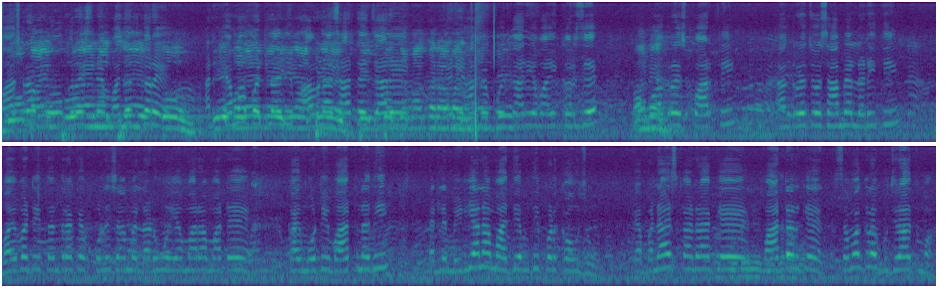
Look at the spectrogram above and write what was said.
માત્ર કોંગ્રેસને મદદ કરે અને એમાં બદલાયેલી ભાવના સાથે જ્યારે એની સામે કોઈ કાર્યવાહી કરશે કોંગ્રેસ પાર્ટી અંગ્રેજો સામે લડી હતી. વહીવટી તંત્ર કે પોલીસ સામે લડવું એ અમારા માટે કાંઈ મોટી વાત નથી. એટલે મીડિયાના માધ્યમથી પણ કહું છું કે બનાસકાંઠા કે પાટણ કે સમગ્ર ગુજરાતમાં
